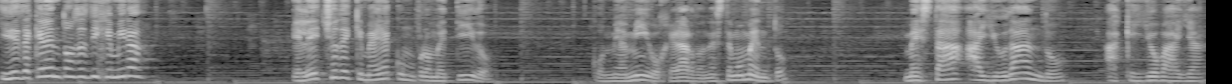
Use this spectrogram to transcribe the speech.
Y desde aquel entonces dije, mira, el hecho de que me haya comprometido con mi amigo Gerardo en este momento, me está ayudando a que yo vaya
